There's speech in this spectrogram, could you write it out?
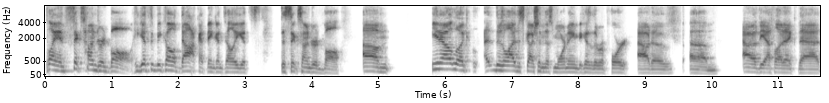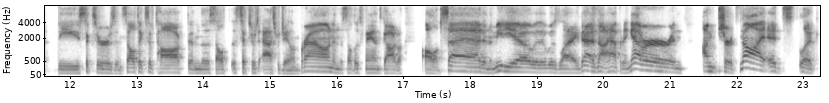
playing 600 ball. He gets to be called Doc, I think, until he gets the 600 ball. Um, you know, look, uh, there's a lot of discussion this morning because of the report out of um, out of the athletic that the Sixers and Celtics have talked, and the, Celt- the Sixers asked for Jaylen Brown, and the Celtics fans got all upset, and the media it was like that is not happening ever, and I'm sure it's not. It's like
